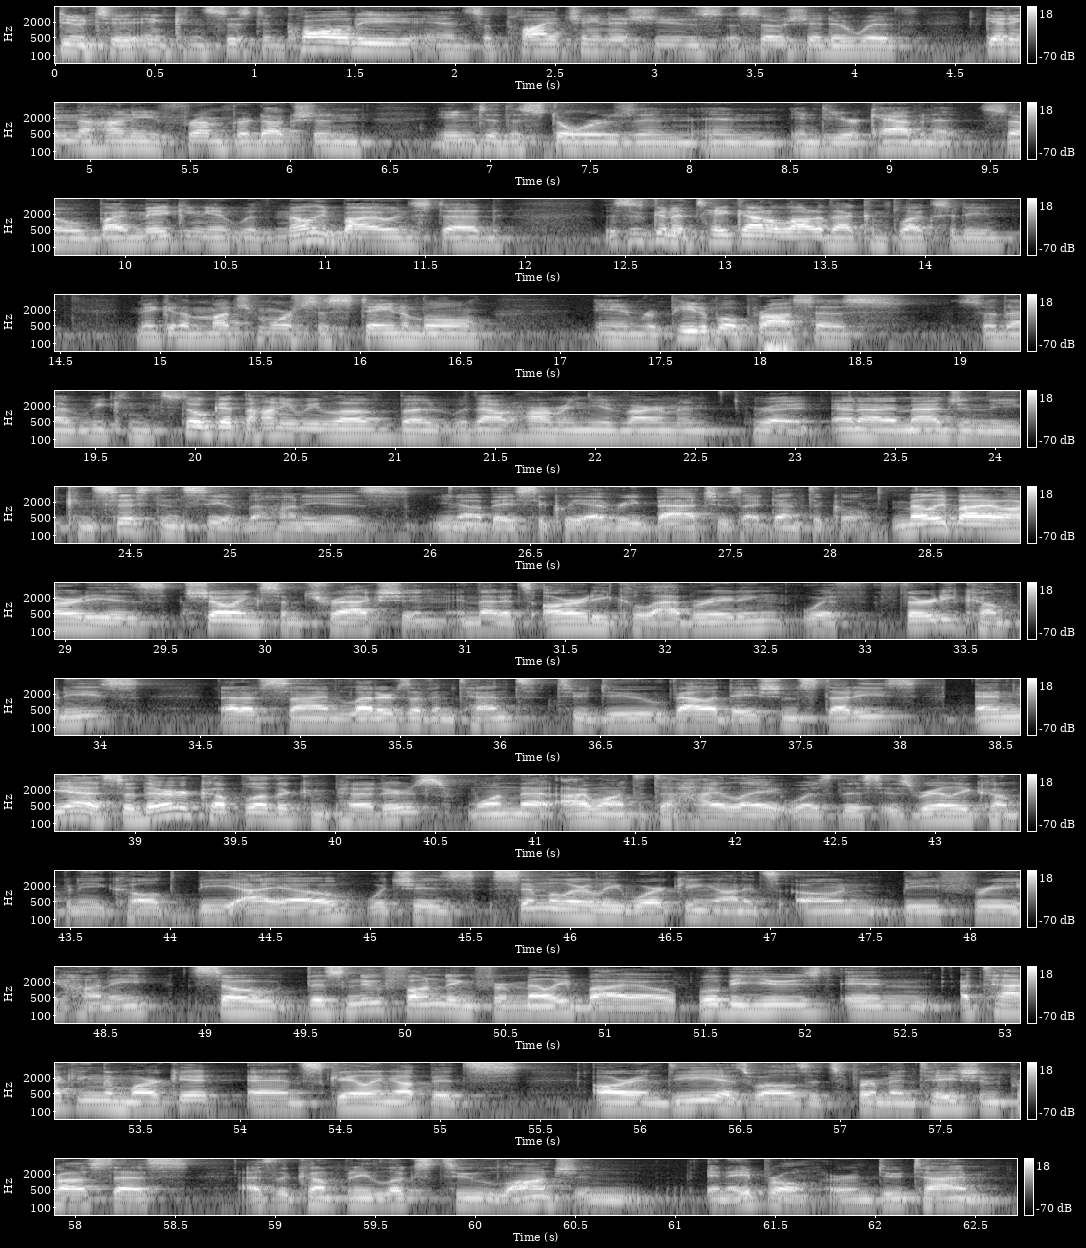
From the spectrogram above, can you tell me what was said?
due to inconsistent quality and supply chain issues associated with getting the honey from production into the stores and, and into your cabinet. So by making it with MeliBio instead, this is going to take out a lot of that complexity, make it a much more sustainable and repeatable process so that we can still get the honey we love but without harming the environment. Right. And I imagine the consistency of the honey is, you know, basically every batch is identical. MeliBio already is showing some traction in that it's already collaborating with 30 companies that have signed letters of intent to do validation studies and yeah, so there are a couple other competitors. One that I wanted to highlight was this Israeli company called BIO, which is similarly working on its own bee-free honey. So this new funding for MeliBio will be used in attacking the market and scaling up its R&D as well as its fermentation process as the company looks to launch in in April or in due time.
